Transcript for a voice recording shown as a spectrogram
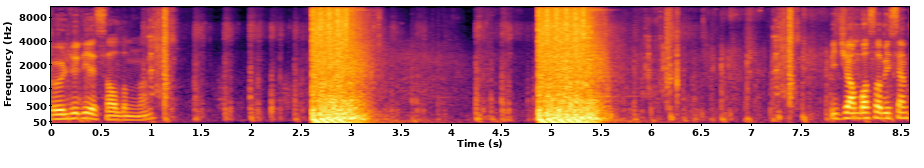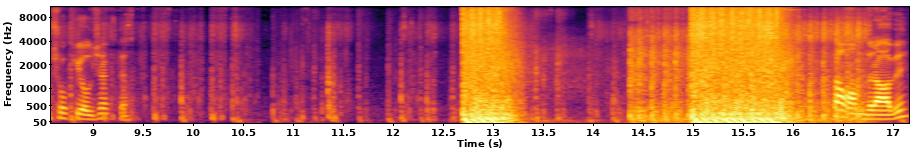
Öldü diye saldım lan. Bir can basabilsem çok iyi olacaktı. Tamamdır abi.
